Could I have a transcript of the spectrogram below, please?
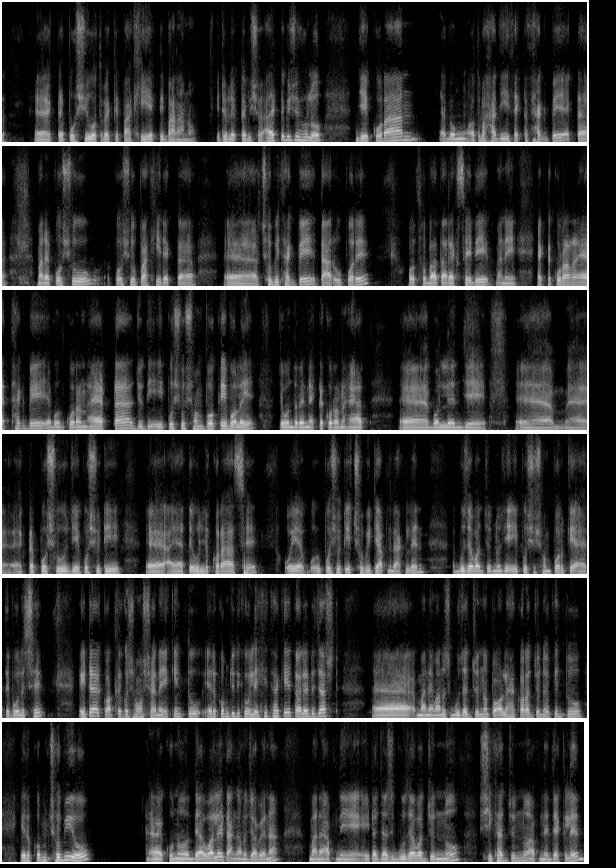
একটা পশু অথবা একটি পাখি একটি বানানো। এটা হলো একটা বিষয়। আরেকটা বিষয় হলো যে কোরআন এবং অথবা হাদিস একটা থাকবে, একটা মানে পশু পশু পাখির একটা ছবি থাকবে তার উপরে অথবা তার এক সাইডে মানে একটা কোরআন আয়াত থাকবে এবং কোরআন আয়াতটা যদি এই পশু সম্পর্কে বলে, যেমন ধরেন একটা কোরআন আয়াত বললেন যে একটা পশু, যে পশুটি আয়াতে উল্লেখ করা আছে ওই পশুটির ছবিটি আপনি রাখলেন বোঝাবার জন্য যে এই পশু সম্পর্কে আয়াতে বলেছে। এটা করতে কোনো সমস্যা নেই, কিন্তু এরকম যদি কেউ লিখে থাকে, তাহলে এটা জাস্ট মানে মানুষ বোঝার জন্য, পড়ালেখা করার জন্য কিন্তু এরকম ছবিও কোনো দেওয়ালে টাঙানো যাবে না। মানে আপনি এটা জাস্ট বোঝাবার জন্য, শেখার জন্য আপনি দেখলেন,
